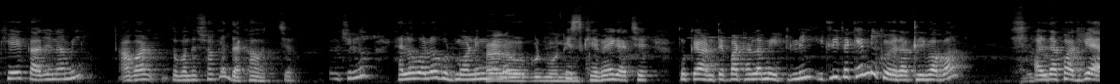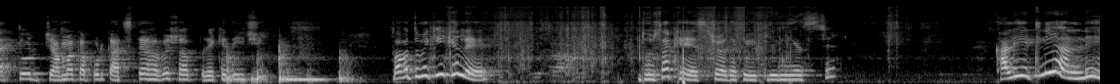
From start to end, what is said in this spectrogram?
খেয়ে কাজে নামি আবার তোমাদের সঙ্গে দেখা হচ্ছে। বলছিল হ্যালো বলো good morning hello good morning. পিস ঘেমে গেছে। তোকে আনতে পাঠালাম ইডলি। ইডলিটা কেমনি করে রাখলি বাবা? আর দেখো আজকে এত জামা কাপড় কাচতে হবে সব রেখে দিয়েছি। বাবা তুমি কি খেলে? ধোসা খেয়ে এসছো দেখো ইডলি নিয়ে এসছে। খালি ইডলি আনলি?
